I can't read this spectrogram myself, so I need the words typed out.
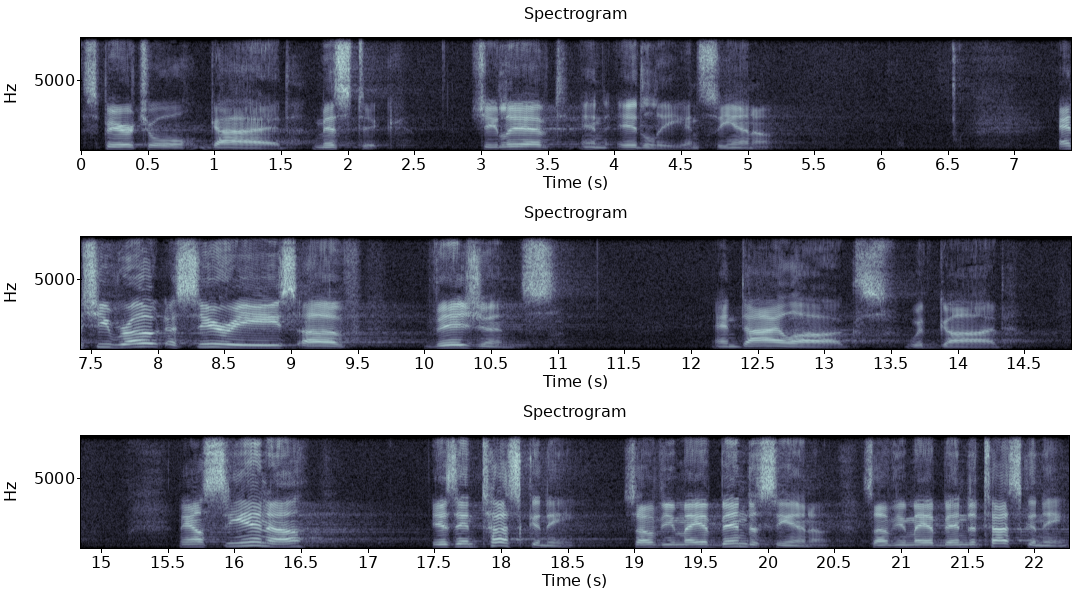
spiritual guide, mystic. She lived in Italy, in Siena. And she wrote a series of visions and dialogues with God. Now, Siena is in Tuscany. Some of you may have been to Siena, some of you may have been to Tuscany.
